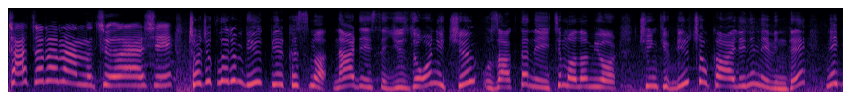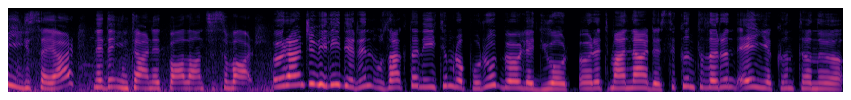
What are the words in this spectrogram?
Tahtadan anlatıyorlar her şeyi. Çocukların büyük bir kısmı neredeyse %13'ü uzaktan eğitim alamıyor. Çünkü birçok ailenin evinde ne bilgisayar ne de internet bağlantısı var. Öğrenci ve liderin uzaktan eğitim raporu böyle diyor. Öğretmenler de sıkıntıların en yakın tanığı.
